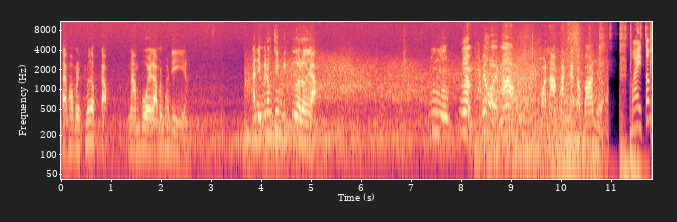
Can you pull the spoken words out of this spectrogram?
แต่พอมันเคลือบกับน้ำบวยแล้วมันพอดีอะอันนี้ไม่ต้องจิ้มพริกเกลือเลยอะ อืมเนี่ยไม่ขออะไรมาก ขอน้ำผังนี้กลับบ้านเถอะ ไม่ต้อง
